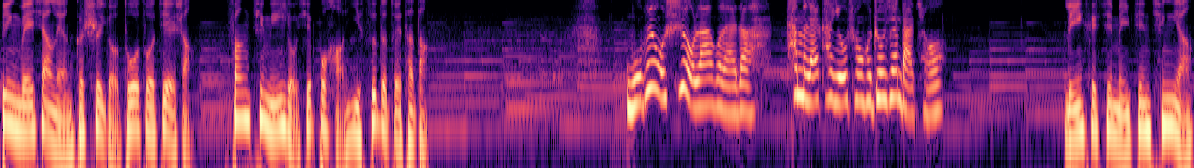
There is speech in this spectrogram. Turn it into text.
并未向两个室友多做介绍。方清明有些不好意思的对他道：“我被我室友拉过来的，他们来看尤虫和周轩打球。”林和心眉间轻扬：“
